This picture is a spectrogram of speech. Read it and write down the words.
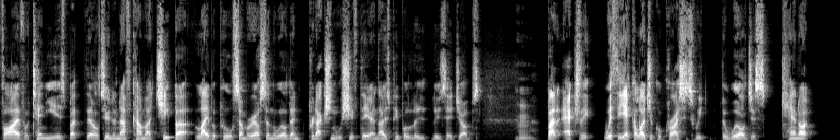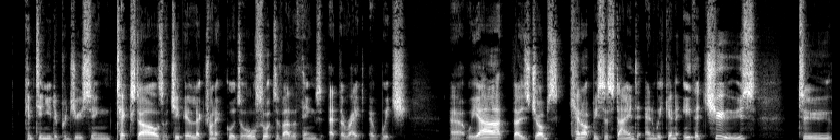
five or ten years, but there'll soon enough come a cheaper labor pool somewhere else in the world, and production will shift there, and those people lose, lose their jobs. Hmm. But actually, with the ecological crisis, we the world just cannot continue to producing textiles or cheap electronic goods or all sorts of other things at the rate at which uh, we are. Those jobs cannot be sustained, and we can either choose to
